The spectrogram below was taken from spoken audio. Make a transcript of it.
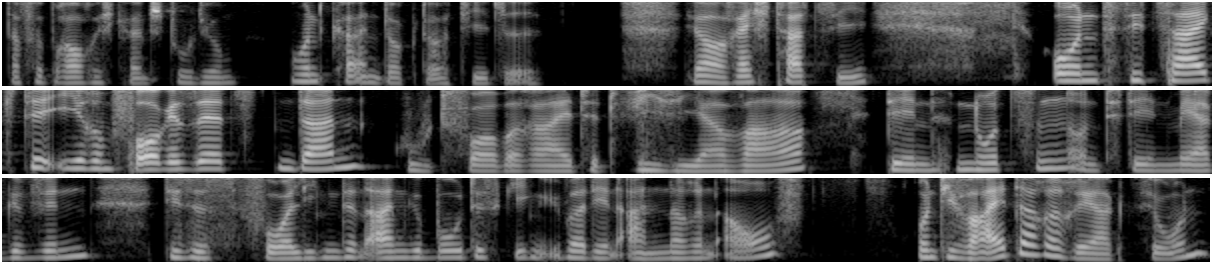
Dafür brauche ich kein Studium und keinen Doktortitel. Ja, recht hat sie. Und sie zeigte ihrem Vorgesetzten dann, gut vorbereitet, wie sie ja war, den Nutzen und den Mehrgewinn dieses vorliegenden Angebotes gegenüber den anderen auf. Und die weitere Reaktion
